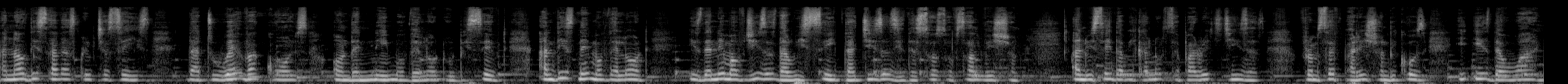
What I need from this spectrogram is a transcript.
And now this other scripture says that whoever calls on the name of the Lord will be saved. And this name of the Lord is the name of Jesus that we say that Jesus is the source of salvation. And we say that we cannot separate Jesus from separation because he is the one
